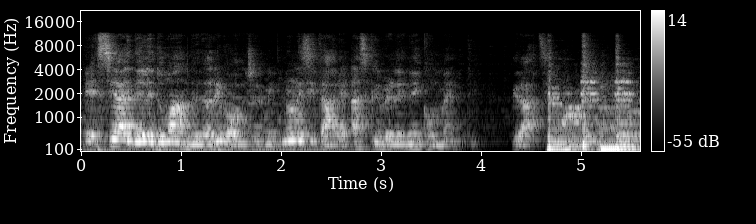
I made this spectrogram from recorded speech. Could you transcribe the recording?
e se hai delle domande da rivolgermi non esitare a scriverle nei commenti. Grazie.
